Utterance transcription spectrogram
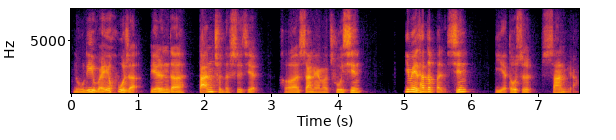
努力维护着别人的单纯的世界。和善良的初心，因为他的本心也都是善良。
